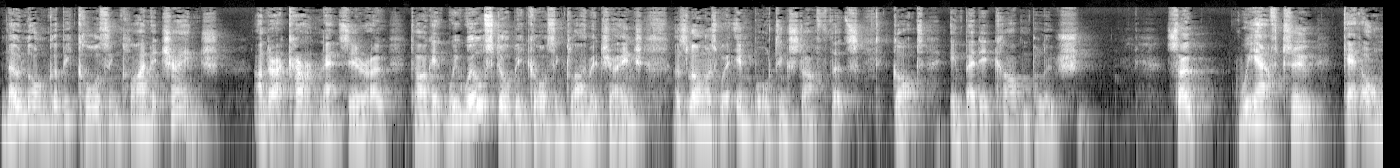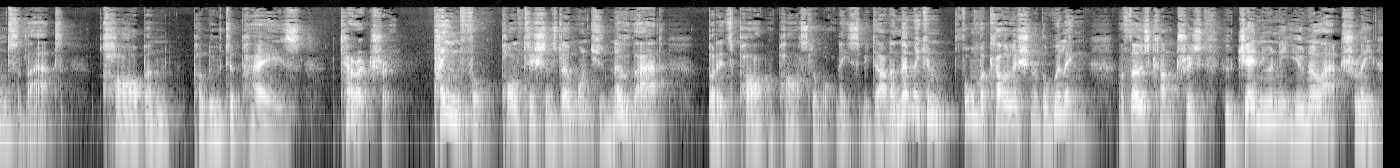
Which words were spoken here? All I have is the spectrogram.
no longer be causing climate change. Under our current net zero target, we will still be causing climate change as long as we're importing stuff that's got embedded carbon pollution. So we have to get onto that carbon polluter pays territory. Painful. Politicians don't want you to know that, but it's part and parcel of what needs to be done. And then we can form a coalition of the willing, of those countries who genuinely, unilaterally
